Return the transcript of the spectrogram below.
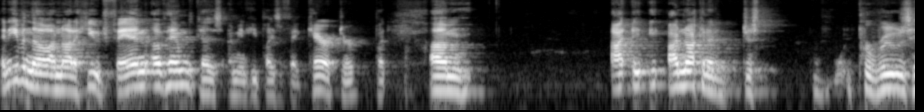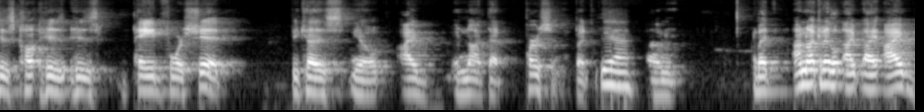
and even though I'm not a huge fan of him because I mean he plays a fake character, but um, I, I'm not going to just peruse his his his paid for shit because you know I am not that person. But yeah, um, but I'm not going to. I, I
